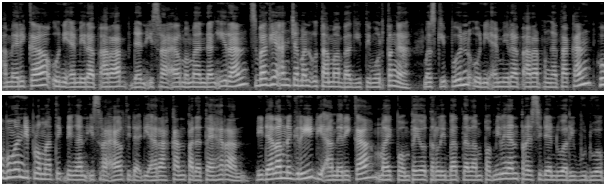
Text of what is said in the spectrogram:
Amerika, Uni Emirat Arab, dan Israel memandang Iran sebagai ancaman utama bagi Timur Tengah. Meskipun Uni Emirat Arab mengatakan hubungan diplomatik dengan Israel tidak diarahkan pada Teheran. Di dalam negeri, di Amerika, Mike Pompeo terlibat dalam pemilihan presiden 2020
